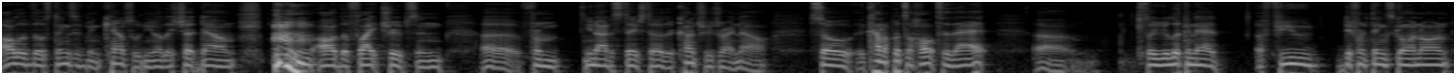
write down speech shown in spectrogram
all of those things have been canceled. You know, they shut down all the flight trips and uh, from United States to other countries right now. So it kind of puts a halt to that. Um, so you're looking at a few different things going on.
